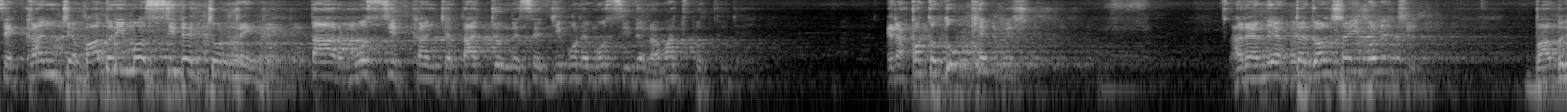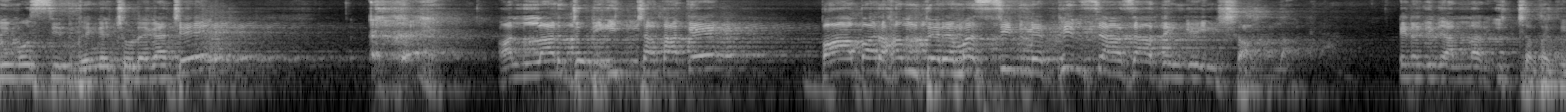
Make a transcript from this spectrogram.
সে কাঞ্চে বাবরি মসজিদের জন্য, তার মসজিদ কাঞ্চে, তার জন্য সে জীবনে মসজিদে নামাজ পড়তে যায়। এটা কত দুঃখের বিষয়। আরে আমি একটা জলসাই বলেছি, বাবরি মসজিদ ভেঙে চলে গেছে। আল্লাহর যদি ইচ্ছা থাকে, বাবার হাম তেরে মসজিদ মে ফির সে আজাদ দেंगे ইনশাআল্লাহ। এটা যদি আল্লাহর ইচ্ছা থাকে,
